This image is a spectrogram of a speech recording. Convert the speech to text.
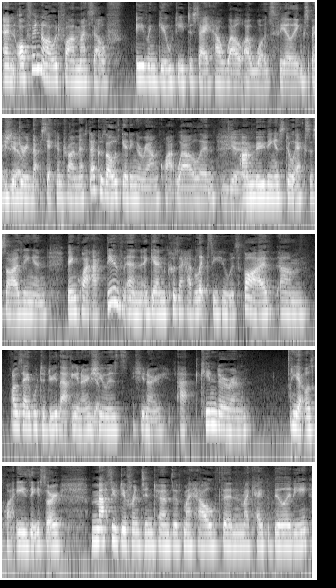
and often I would find myself even guilty to say how well I was feeling, especially Yeah. during that second trimester, because I was getting around quite well and Yeah. um, moving and still exercising and being quite active. And again, because I had Lexi who was five, um, I was able to do that. You know, she was, you know, at kinder and yeah, it was quite easy. So, massive difference in terms of my health and my capability,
